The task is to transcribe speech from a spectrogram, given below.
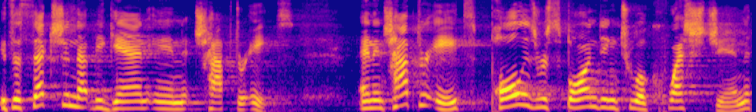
It's a section that began in chapter 8. And in chapter 8, Paul is responding to a question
